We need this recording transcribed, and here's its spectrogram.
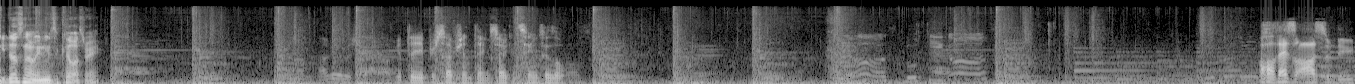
He does know he needs to kill us, right? I'll give it a try. I'll get the perception thing so I can see him through the walls. Oh, that's awesome, dude.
